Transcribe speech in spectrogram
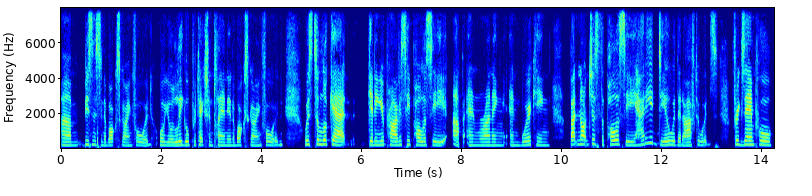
um, business in a box going forward or your legal protection plan in a box going forward was to look at getting your privacy policy up and running and working, but not just the policy. How do you deal with it afterwards? For example,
